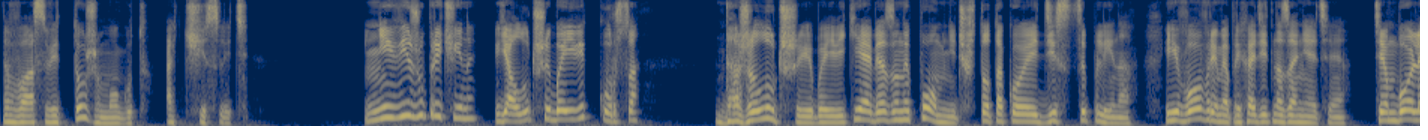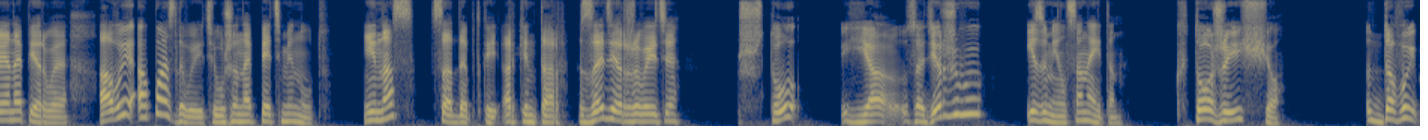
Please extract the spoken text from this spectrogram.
Вас ведь тоже могут отчислить». «Не вижу причины. Я лучший боевик курса». «Даже лучшие боевики обязаны помнить, что такое дисциплина, и вовремя приходить на занятия, тем более на первое, а вы опаздываете уже на пять минут. И нас с адепткой Аркентар задерживаете». «Что? Я задерживаю?» — изумился Нейтон. «Кто же еще? «Да вы...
